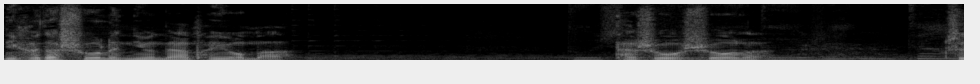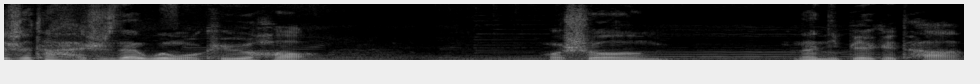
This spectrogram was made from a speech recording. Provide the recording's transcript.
你和他说了你有男朋友吗？”他说：“我说了，只是他还是在问我 QQ 号。”我说：“那你别给他，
